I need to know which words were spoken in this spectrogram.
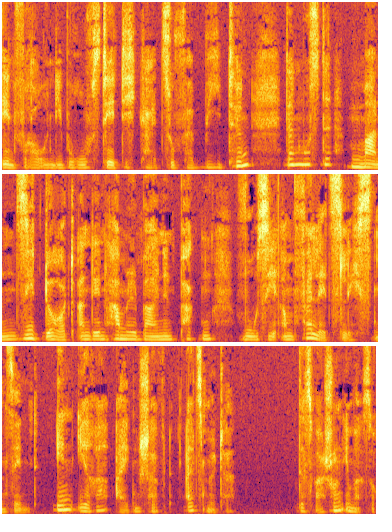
den Frauen die Berufstätigkeit zu verbieten, dann musste man sie dort an den Hammelbeinen packen, wo sie am verletzlichsten sind, in ihrer Eigenschaft als Mütter. Das war schon immer so.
